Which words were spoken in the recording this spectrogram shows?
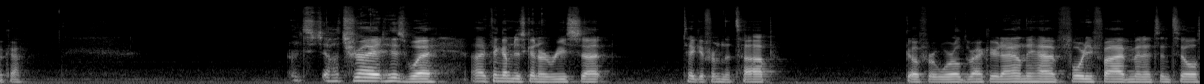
Okay. Let's, I'll try it his way. I think I'm just gonna reset, take it from the top, go for world record. I only have 45 minutes until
